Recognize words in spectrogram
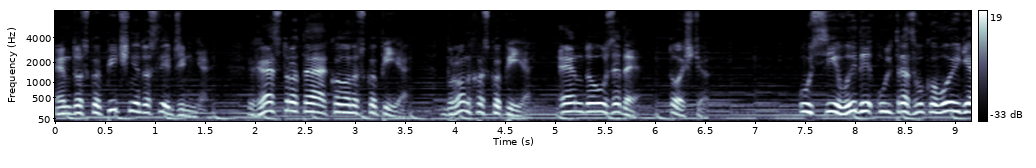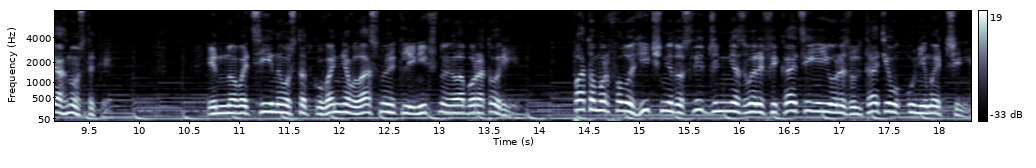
ендоскопічні дослідження, гастро та колоноскопія, бронхоскопія, ендоУЗД тощо. Усі види ультразвукової діагностики, інноваційне устаткування власної клінічної лабораторії, патоморфологічні дослідження з верифікацією результатів у Німеччині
